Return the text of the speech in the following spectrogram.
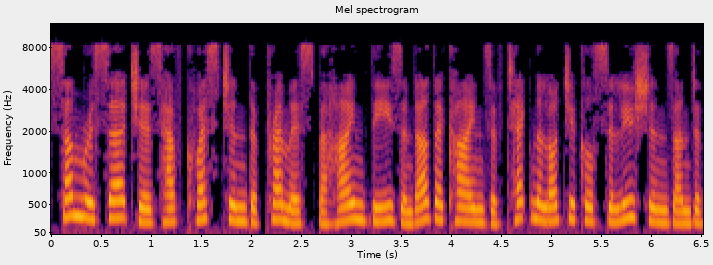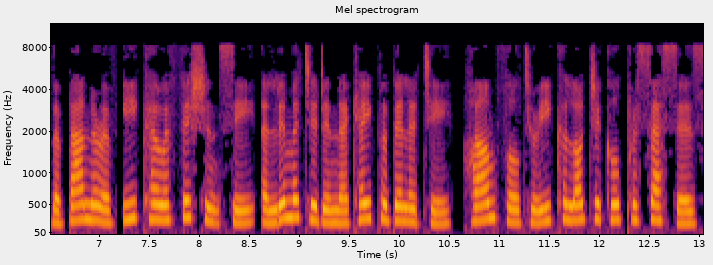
Some researchers have questioned the premise behind these and other kinds of technological solutions under the banner of eco-efficiency are limited in their capability, harmful to ecological processes,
